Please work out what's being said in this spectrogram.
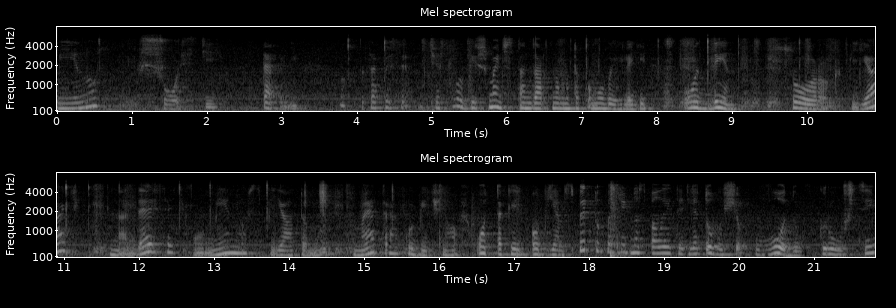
мінус шостій степені. Ну, Записуємо число більш-менш в стандартному такому вигляді. 1,45 на 10 у мінус п'ятому метра кубічного. От такий об'єм спирту потрібно спалити для того, щоб воду в кружці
